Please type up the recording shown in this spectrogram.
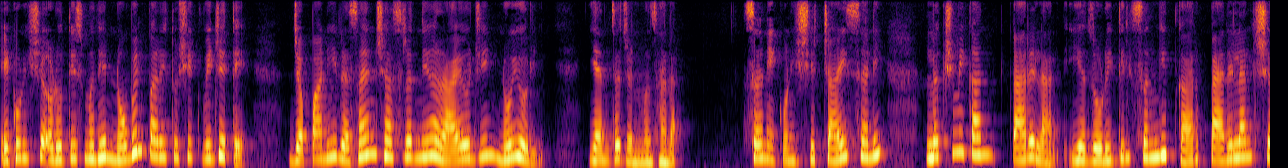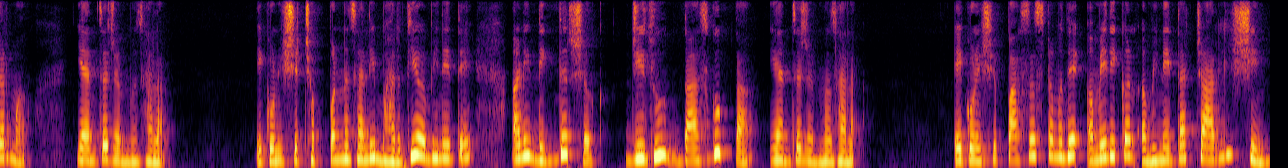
एकोणीसशे अडोतीसमध्ये नोबेल पारितोषिक विजेते जपानी रसायनशास्त्रज्ञ रायोजी नोयोरी यांचा जन्म झाला. सन एकोणीसशे चाळीस साली लक्ष्मीकांत पॅरेलाल या जोडीतील संगीतकार पॅरेलाल शर्मा यांचा जन्म झाला. एकोणीसशे छप्पन्न साली भारतीय अभिनेते आणि दिग्दर्शक जिजू दासगुप्ता यांचा जन्म झाला. एकोणीसशे पासष्टमध्ये अमेरिकन अभिनेता चार्ली शीन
